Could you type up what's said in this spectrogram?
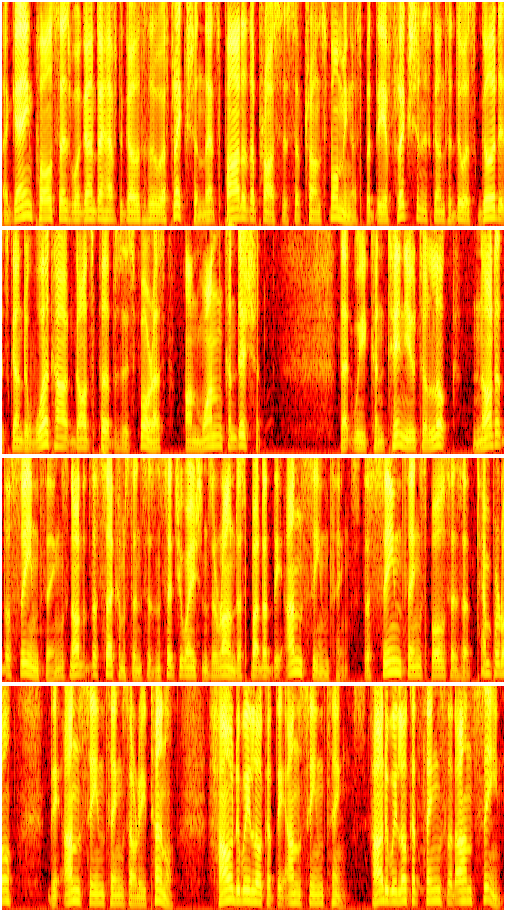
Again, Paul says we're going to have to go through affliction. That's part of the process of transforming us. But the affliction is going to do us good. It's going to work out God's purposes for us on one condition that we continue to look not at the seen things, not at the circumstances and situations around us, but at the unseen things. The seen things, Paul says, are temporal, the unseen things are eternal. How do we look at the unseen things? How do we look at things that aren't seen?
